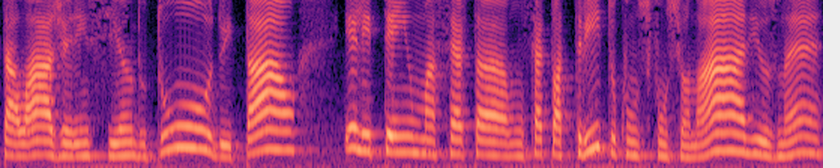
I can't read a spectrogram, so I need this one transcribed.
tá lá gerenciando tudo e tal. Ele tem uma certa, um certo atrito com os funcionários, né?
